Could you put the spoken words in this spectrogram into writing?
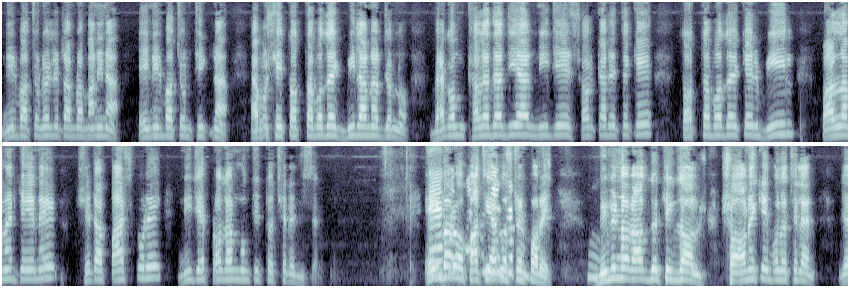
নির্বাচন হইলে এটা আমরা মানি না এই নির্বাচন ঠিক না। এবং সেই তত্ত্বাবধায়ক বিল আনার জন্য বেগম খালেদা জিয়া নিজে সরকারে থেকে তত্ত্বাবধায়কের বিল পার্লামেন্টে এনে সেটা পাশ করে নিজে প্রধানমন্ত্রিত্ব ছেড়ে দিচ্ছেন এইবারও পাঁচই আগস্টের পরে বিভিন্ন রাজনৈতিক দল অনেকেই বলেছিলেন যে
